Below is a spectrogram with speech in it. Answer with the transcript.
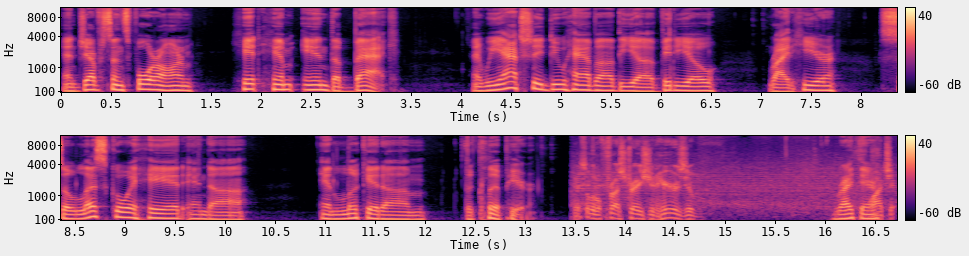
and Jefferson's forearm hit him in the back. And we actually do have uh, the uh, video right here. So let's go ahead and uh, and look at um, the clip here. There's a little frustration here as you right there. Watch it.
